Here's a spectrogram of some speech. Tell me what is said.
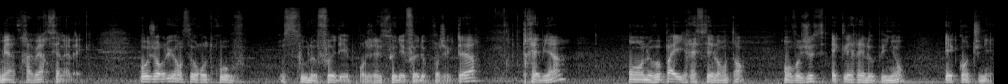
mais à travers Sénélec. Aujourd'hui, on se retrouve sous le feu des projets, sous les feux de projecteurs. Très bien. On ne veut pas y rester longtemps. On veut juste éclairer l'opinion et continuer.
